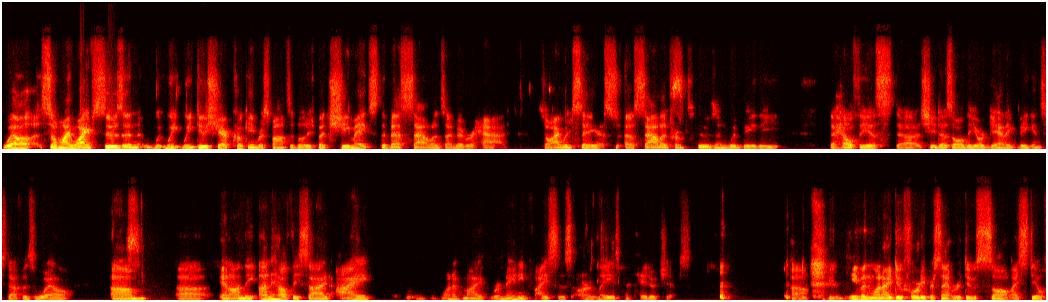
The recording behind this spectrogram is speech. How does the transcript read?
Well, so my wife Susan, we, we do share cooking responsibilities, but she makes the best salads I've ever had. So I would say a, a salad from Susan would be the the healthiest. Uh, she does all the organic vegan stuff as well. Um, uh, and on the unhealthy side, I one of my remaining vices are Lay's potato chips. uh, even, even when I do forty percent reduced salt, I still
